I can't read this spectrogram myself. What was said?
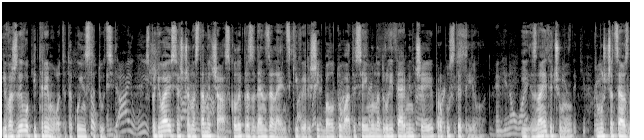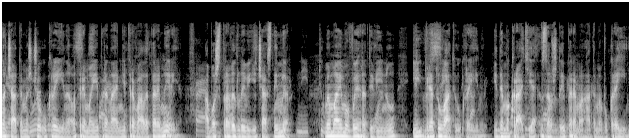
і важливо підтримувати таку інституцію. Сподіваюся, що настане час, коли президент Зеленський вирішить балотуватися йому на другий термін чи пропустити його. І знаєте чому? Тому що це означатиме, що Україна отримає принаймні тривале перемир'я або ж справедливий і чесний мир. Ми маємо виграти війну і врятувати Україну. І демократія завжди перемагатиме в Україні.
